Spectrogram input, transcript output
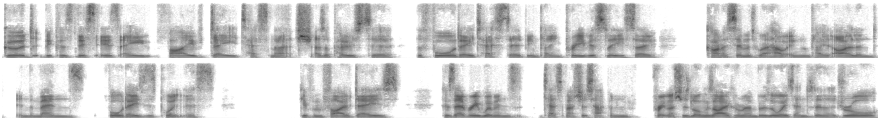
good because this is a five day test match as opposed to the four day test they had been playing previously. So, kind of similar to how England played Ireland in the men's. Four days is pointless. Give them five days because every women's test match that's happened pretty much as long as I can remember has always ended in a draw.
